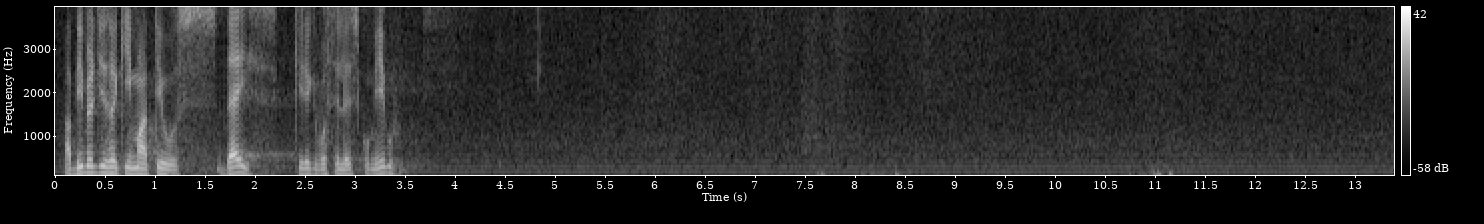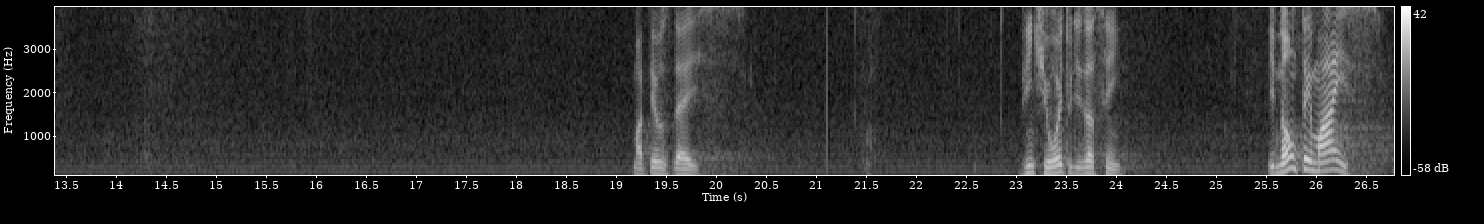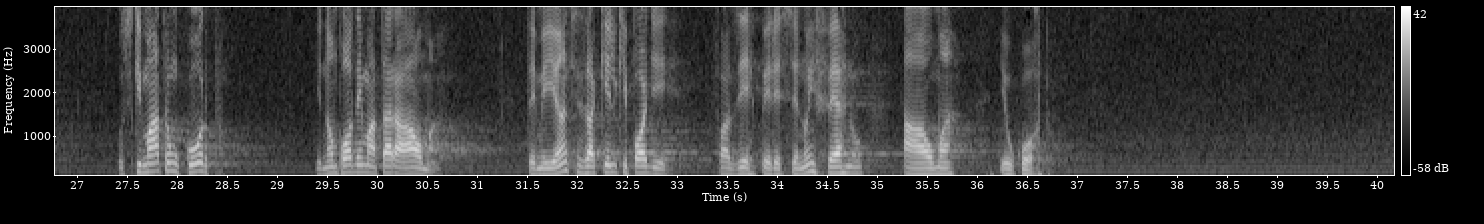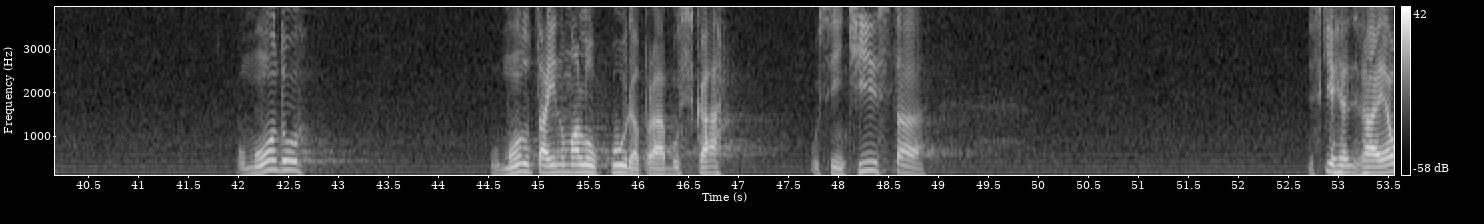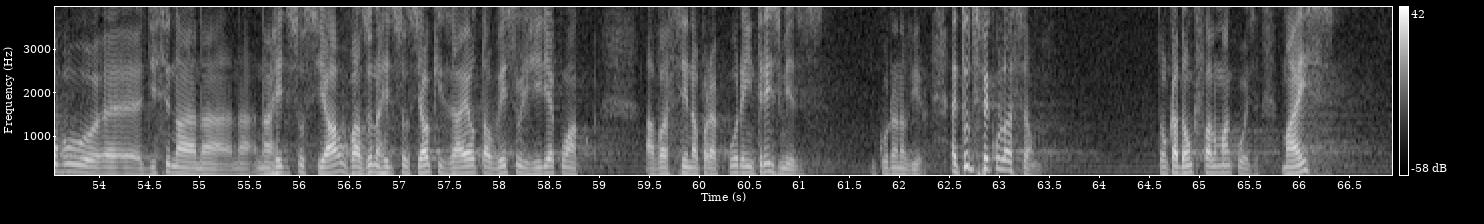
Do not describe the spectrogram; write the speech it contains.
A Bíblia diz aqui em Mateus 10, queria que você lesse comigo. Mateus 10, 28 diz assim: E não tem mais os que matam o corpo e não podem matar a alma. Temei antes aquele que pode fazer perecer no inferno a alma e o corpo. O mundo, o mundo está aí numa loucura para buscar o cientista, Diz que Israel é, disse na, na, na, na, rede social, vazou na rede social que Israel talvez surgiria com a, a vacina para a cura em três meses do coronavírus. É tudo especulação. Então cada um que fala uma coisa. Mas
